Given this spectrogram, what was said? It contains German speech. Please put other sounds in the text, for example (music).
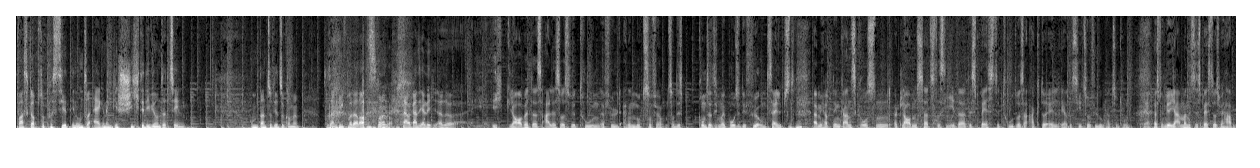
Was glaubst du passiert in unserer eigenen Geschichte, die wir uns erzählen? Um dann zu dir zu kommen. Zu sagen, hilf mir da raus. (laughs) Nein, aber ganz ehrlich, also ich glaube, dass alles, was wir tun, erfüllt einen Nutzen für uns. Und das ist grundsätzlich mal positiv für uns selbst. Mhm. Ähm, ich habe den ganz großen Glaubenssatz, dass jeder das Beste tut, was er aktuell, er oder sie zur Verfügung hat zu tun. Ja. Das heißt, wenn wir jammern, ist das Beste, was wir haben.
